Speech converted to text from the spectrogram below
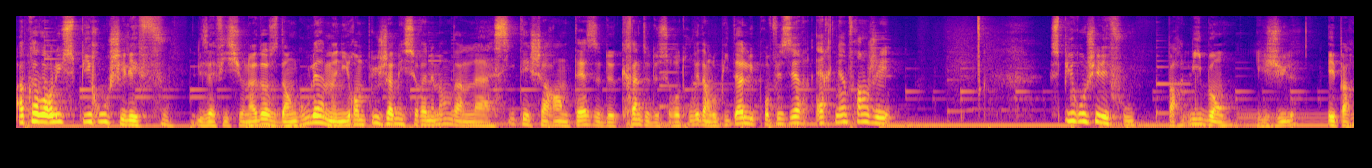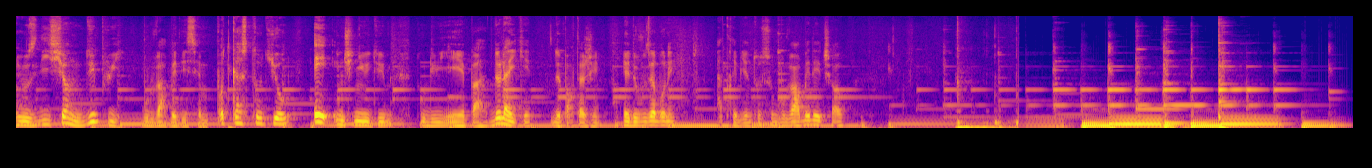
Après avoir lu Spirou chez les fous, les aficionados d'Angoulême n'iront plus jamais sereinement dans la cité charentaise de crainte de se retrouver dans l'hôpital du professeur Erquin Franger. Spirou chez les fous, par Liban et Jules, est paru aux éditions Dupuis. Boulevard BD, c'est un podcast audio et une chaîne YouTube. N'oubliez pas de liker, de partager et de vous abonner. Très bientôt sur Boulevard BD. Ciao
